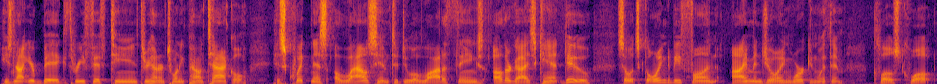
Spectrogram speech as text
He's not your big 315, 320 pound tackle. His quickness allows him to do a lot of things other guys can't do, so it's going to be fun. I'm enjoying working with him. Close quote.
